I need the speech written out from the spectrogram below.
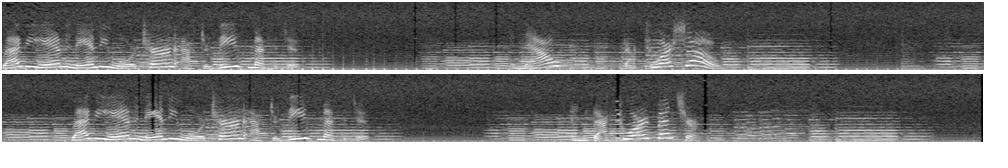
Raggedy Ann and Andy will return after these messages. And now, back to our show. Raggedy Ann and Andy will return after these messages. And back to our adventure.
